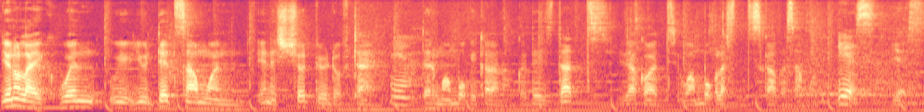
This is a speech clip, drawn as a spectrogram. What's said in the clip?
you know like when we, you date someone in a short period of time Yeah. then mwamba okwikala nanko there's that yakawati wamba okola discover someone Yes. yes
